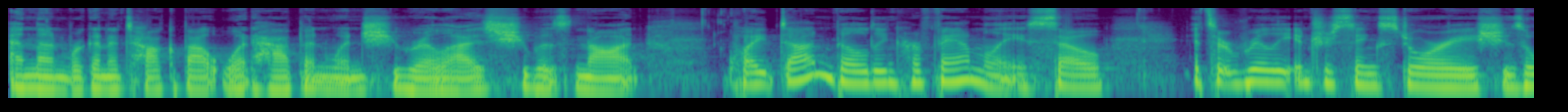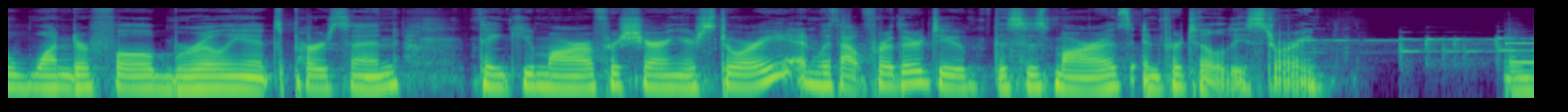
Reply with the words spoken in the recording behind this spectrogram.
And then we're going to talk about what happened when she realized she was not quite done building her family. So it's a really interesting story. She's a wonderful, brilliant person. Thank you, Mara, for sharing your story. And without further ado, this is Mara's infertility story. Hello,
